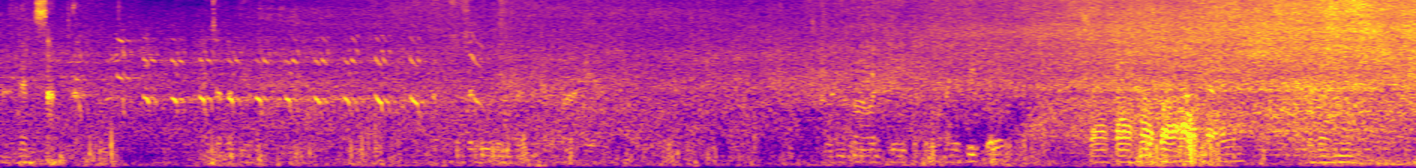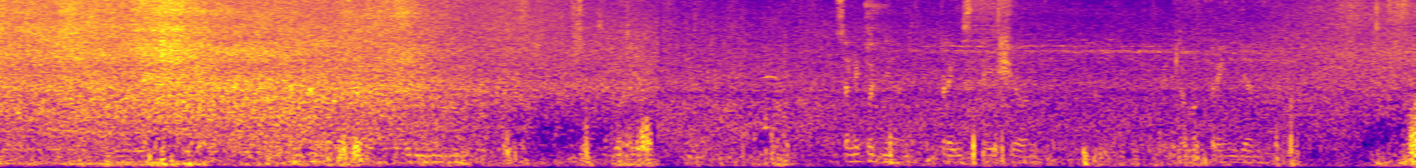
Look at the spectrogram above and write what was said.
uh, gansak. Ayan sa tabi. Tapos sa dulo maraming kalapate yan. Kaya nakakakita po kayo dito sa kahabaan ng Stavanger. Sa likod niya, train station. Pwede ka mag-train dyan. So,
